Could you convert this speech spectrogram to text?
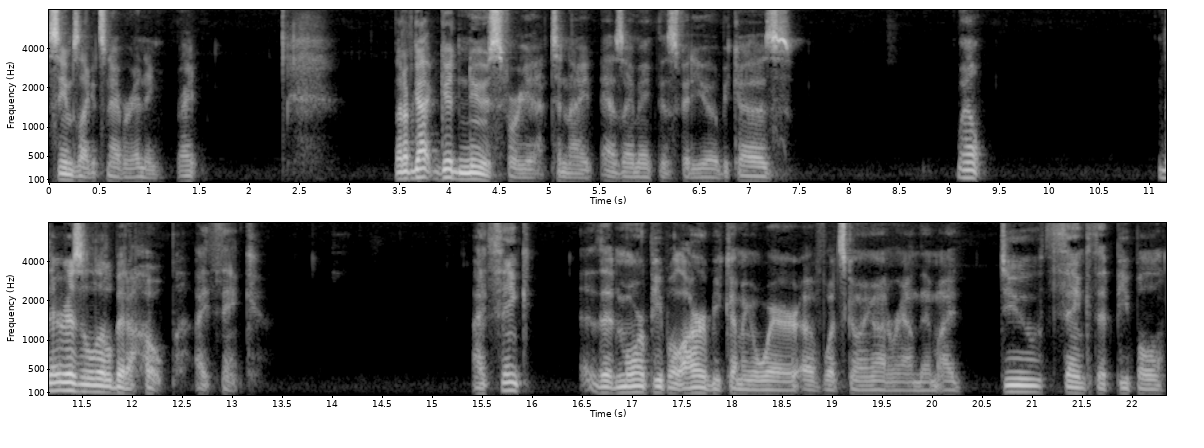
Seems like it's never ending, right? But I've got good news for you tonight as I make this video because, well, there is a little bit of hope, I think. I think that more people are becoming aware of what's going on around them. I do think that people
